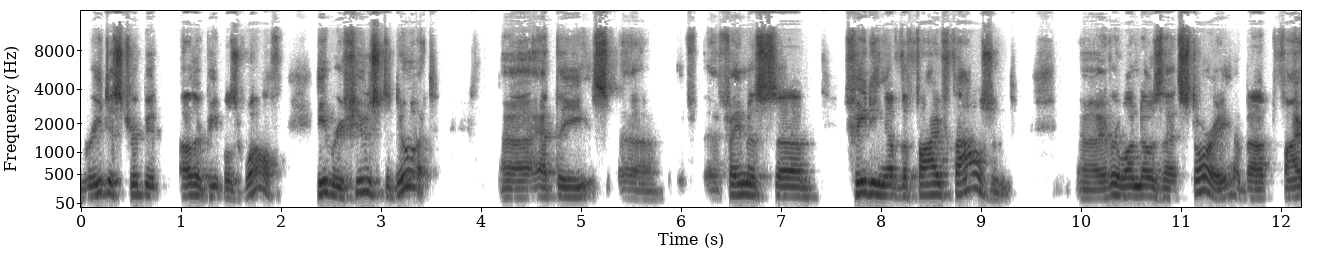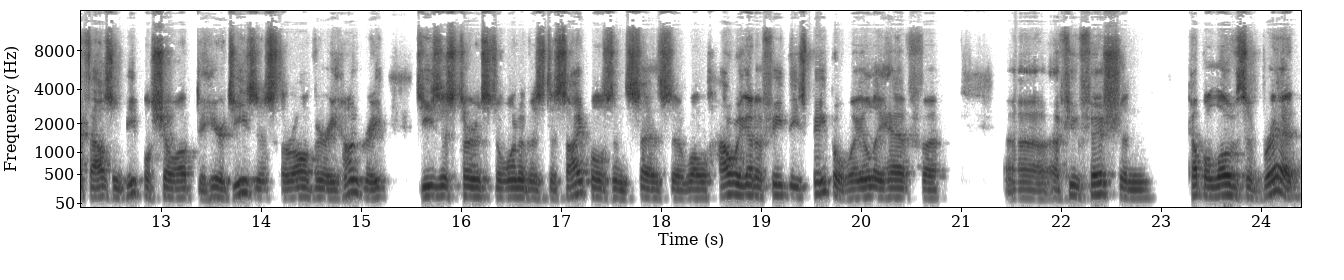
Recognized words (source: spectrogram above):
redistribute other people's wealth, he refused to do it. Uh, at the uh, famous uh, feeding of the 5,000, uh, everyone knows that story. About 5,000 people show up to hear Jesus. They're all very hungry. Jesus turns to one of his disciples and says, uh, Well, how are we going to feed these people? We only have a few fish and a couple loaves of bread.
